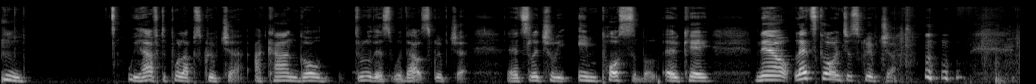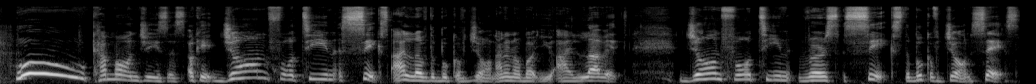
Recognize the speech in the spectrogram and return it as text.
we have to pull up scripture i can't go through this without scripture it's literally impossible okay now let's go into scripture Woo! Come on, Jesus. Okay, John 14, 6. I love the book of John. I don't know about you. I love it. John 14, verse 6, the book of John says,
